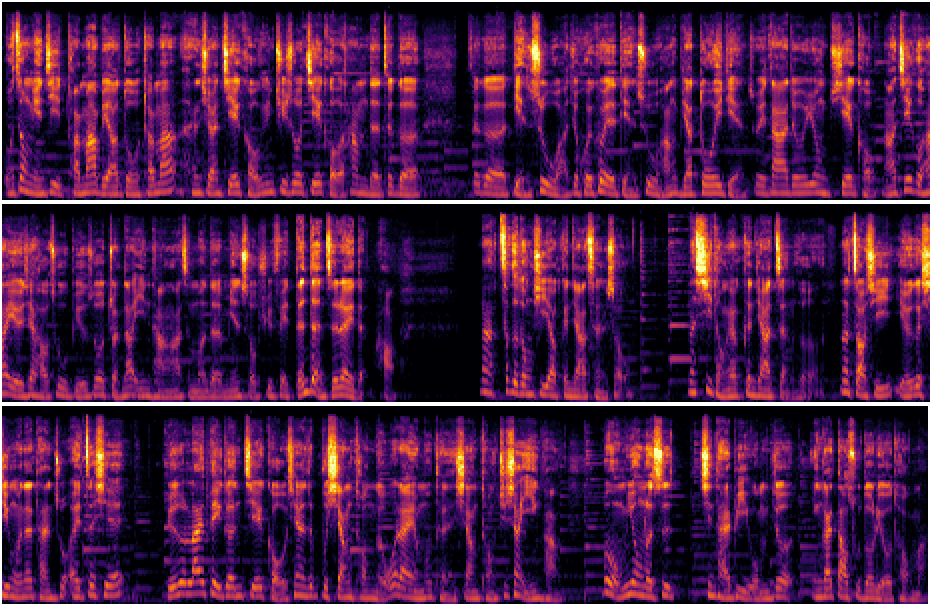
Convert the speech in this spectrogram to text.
我这种年纪团妈比较多，团妈很喜欢接口，因为据说接口他们的这个。这个点数啊，就回馈的点数好像比较多一点，所以大家都会用接口。然后接口它有一些好处，比如说转到银行啊什么的，免手续费等等之类的。好，那这个东西要更加成熟，那系统要更加整合。那早期有一个新闻在谈说，哎，这些比如说 Line Pay 跟接口现在是不相通的，未来有没有可能相通？就像银行，不，我们用的是新台币，我们就应该到处都流通嘛。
